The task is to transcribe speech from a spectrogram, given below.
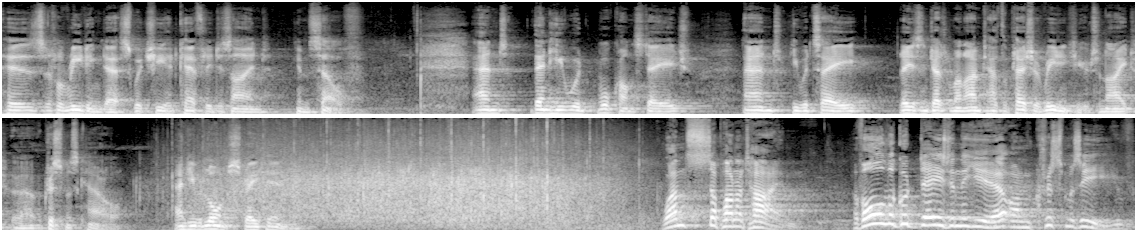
his little reading desk, which he had carefully designed himself. And then he would walk on stage and he would say, Ladies and gentlemen, I'm to have the pleasure of reading to you tonight uh, A Christmas Carol. And he would launch straight in. Once upon a time, of all the good days in the year on Christmas Eve,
